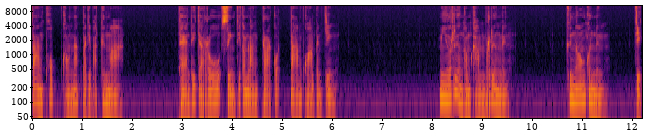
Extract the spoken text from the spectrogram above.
สร้างภพของนักปฏิบัติขึ้นมา แทนที่จะรู้สิ่งที่กำลังปรากฏตามความเป็นจริง มีเรื่องขำๆเรื่องหนึ่ง คือน้องคนหนึ่ง จิต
